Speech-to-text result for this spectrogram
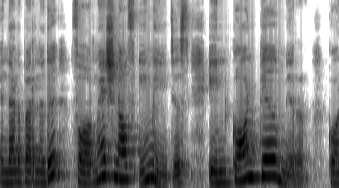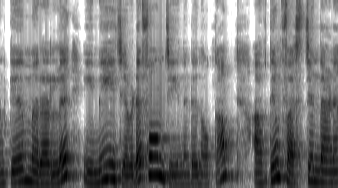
എന്താണ് പറഞ്ഞത്? Formation of images in concave mirror concave മിററിൽ ഇമേജ് എവിടെ ഫോം ചെയ്യുന്നുണ്ട് നോക്കാം. ആദ്യം ഫസ്റ്റ് എന്താണ്?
